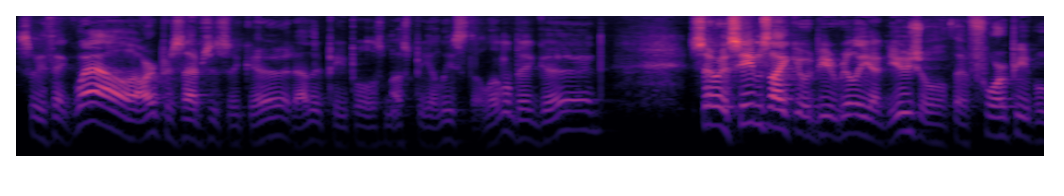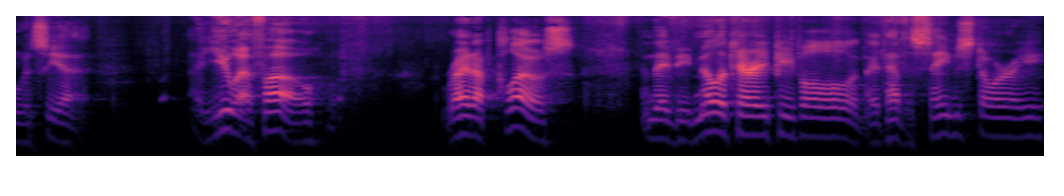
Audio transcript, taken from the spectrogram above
so we think, well, our perceptions are good, other people's must be at least a little bit good. So it seems like it would be really unusual that four people would see a, a UFO right up close and they'd be military people and they'd have the same story.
